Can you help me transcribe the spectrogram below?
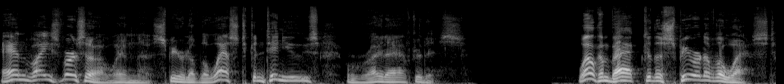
and vice versa when the Spirit of the West continues right after this. Welcome back to the Spirit of the West.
